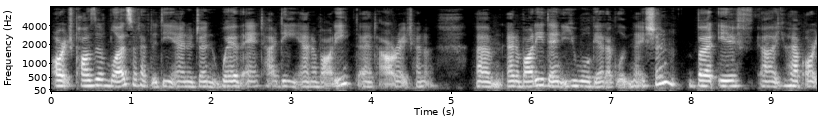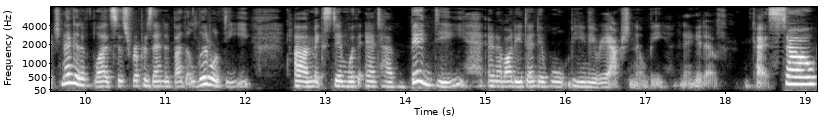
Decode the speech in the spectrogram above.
RH positive blood, so I'd have the D antigen with anti-D antibody, the anti-RH um, antibody, then you will get agglutination. But if uh, you have Rh negative blood, so it's represented by the little d uh, mixed in with anti-big D antibody, then there won't be any reaction. It'll be negative. Okay, so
